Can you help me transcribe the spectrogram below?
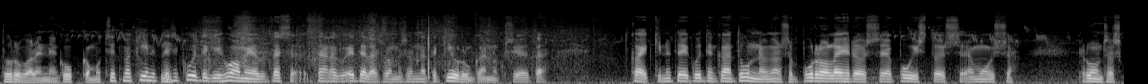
turvallinen kukka. Mutta sitten mä kiinnittäisin kuitenkin huomiota tässä, täällä kun Etelä-Suomessa on näitä kiurunkannuksia, joita kaikki nyt ei kuitenkaan tunne. Noissa purolehdoissa ja puistoissa ja muissa runsas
